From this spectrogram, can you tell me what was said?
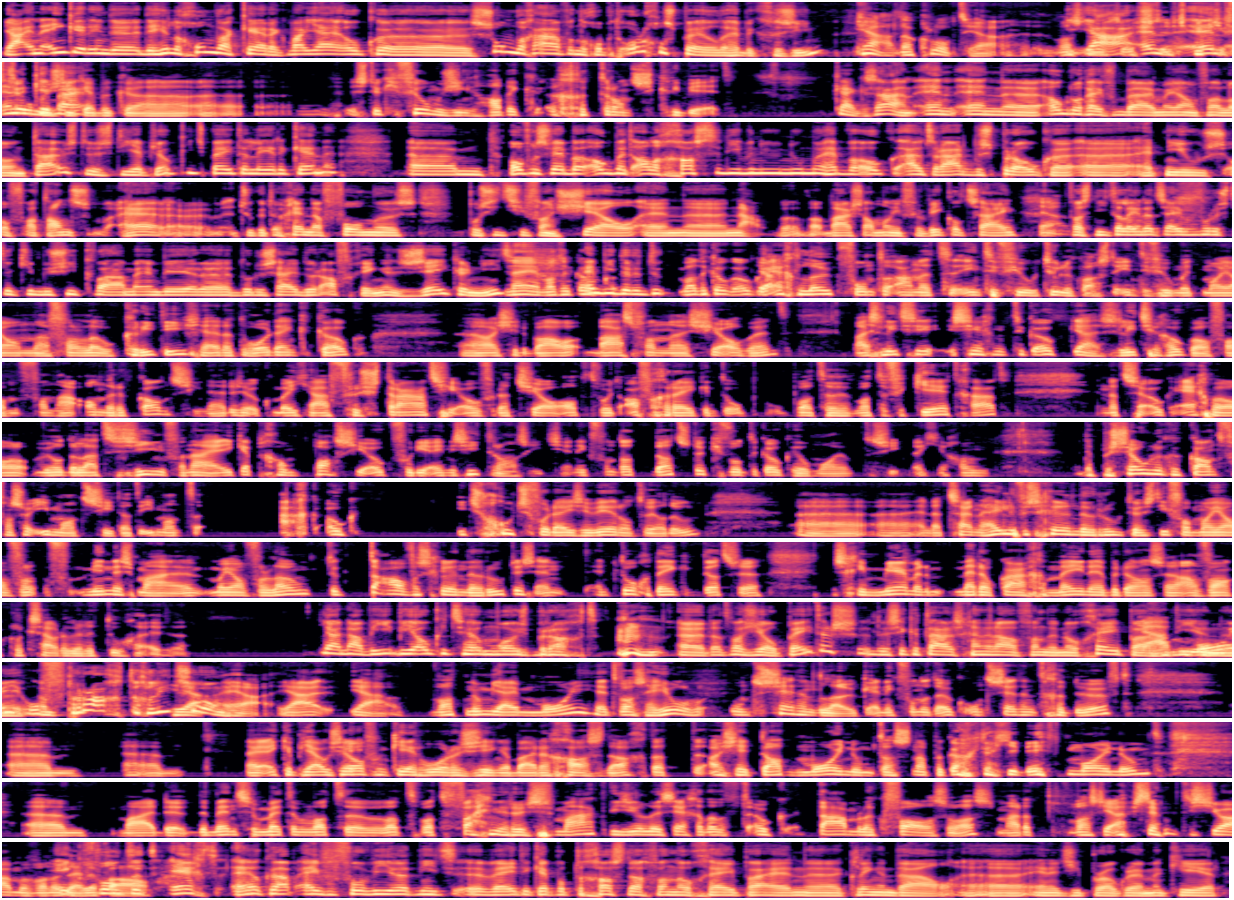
Ja, en één keer in de, de Hillegonda-kerk, waar jij ook eh, zondagavond nog op het orgel speelde, heb ik gezien. Ja, dat klopt. Ja. Het was Ja, een, en- een stukje en- en filmmuziek bij- heb ik... eh, eh, een stukje filmmuziek had ik getranscribeerd. Kijk eens aan. En, en eh, ook nog even bij Marjan van Loon thuis. Dus die heb je ook iets beter leren kennen. Ehm, overigens, we hebben ook met alle gasten die we nu noemen... hebben we ook uiteraard besproken eh, het nieuws. Of althans, hè, eh, natuurlijk het agendafonds, positie van Shell... en nou, wa- waar ze allemaal in verwikkeld zijn. Ja. Het was niet alleen dat ze even voor een stukje muziek kwamen... en weer door de zijdeur afgingen. Zeker niet. Nee, wat ik ook, en wie er wat ik ook, ook Ja? echt leuk vond aan het interview. Tuurlijk was het interview met Marjan van Loo kritisch. Hè, dat hoort denk ik ook. Eh, als je de ba- baas van eh, Shell bent. Maar ze liet zi- zich natuurlijk ook, ja, ze liet zich ook wel van, van haar andere kant zien. Hè. Dus ook een beetje haar frustratie over dat Shell altijd wordt afgerekend op, op wat, er, wat er verkeerd gaat. En dat ze ook echt wel wilde laten zien van, nou ja, ik heb gewoon passie ook voor die energietransitie. En ik vond dat, dat stukje vond ik ook heel mooi om te zien. Dat je gewoon de persoonlijke kant van zo iemand ziet. Dat iemand eigenlijk ook iets goeds voor deze wereld wil doen. Eh, eh, en dat zijn hele verschillende routes. Die van Marjan van en Marjan van Loon. Totaal verschillende routes. En, en toch denk ik dat ze misschien meer met, met elkaar gemeen hebben dan ze aanvankelijk zouden willen toegeven. Ja, nou, wie, wie ook iets heel moois bracht, eh, dat was Jo Peters, de secretaris-generaal van de NOGEPA. Ja, die een, mooi eh, of- een prachtig lied Ja, zong. ja, ja, ja, wat noem jij mooi? Het was heel ontzettend leuk. En ik vond het ook ontzettend gedurfd. Ehm, nou ja, ik heb jou zelf een keer horen zingen bij de gastdag. Dat, als je dat mooi noemt, dan snap ik ook dat je dit mooi noemt. Ehm, maar de, de mensen met een wat, eh, wat, wat fijnere smaak, die zullen zeggen dat het ook tamelijk vals was. Maar dat was juist ook de charme van het Ik hele vond verhaal. het echt heel knap. Even voor wie dat niet eh, weet. Ik heb op de gastdag van Nogepa en eh, Klingendaal Energy Program een keer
